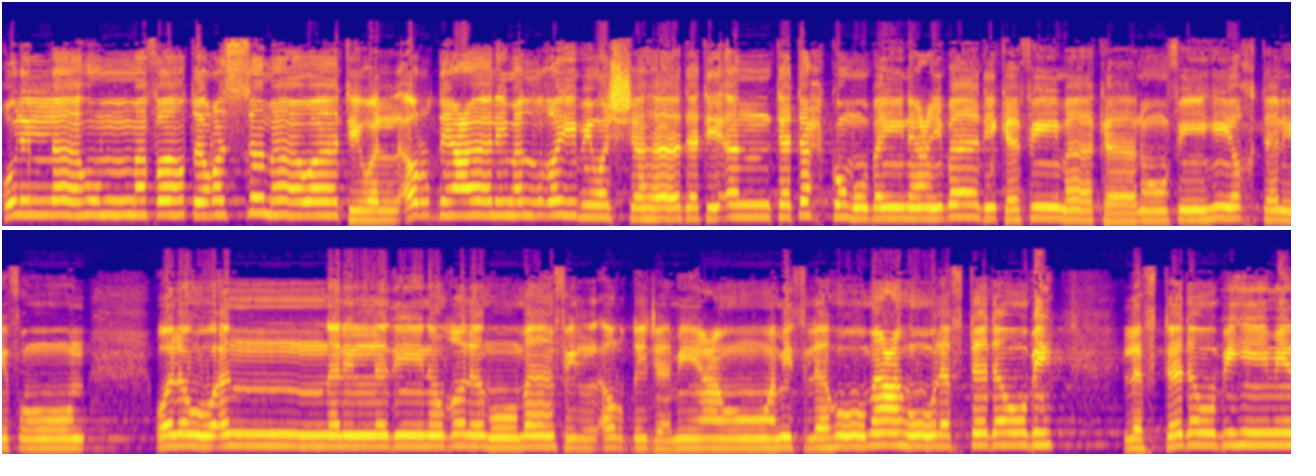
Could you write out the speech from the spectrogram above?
قل اللهم فاطر السماوات والأرض عالم الغيب والشهادة أنت تحكم بين عبادك فيما كانوا فيه يختلفون ولو أن للذين ظلموا ما في الأرض جميعا ومثله معه لافتدوا به لافتدوا به من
